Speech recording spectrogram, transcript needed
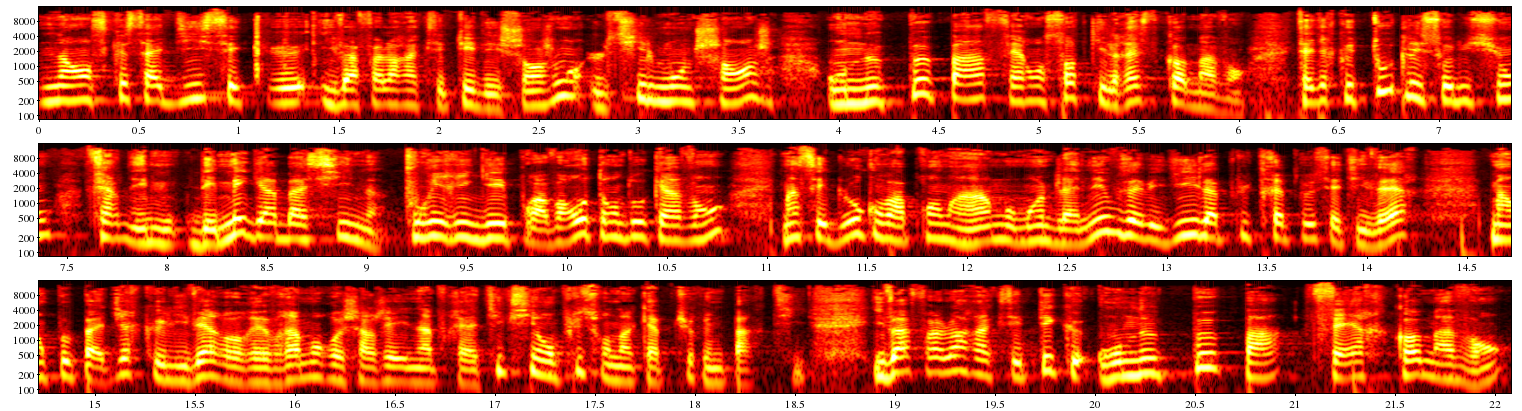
Non, ce que ça dit, c'est qu'il va falloir accepter des changements. Si le monde change, on ne peut pas faire en sorte qu'il reste comme avant. C'est-à-dire que toutes les solutions, faire des, méga bassines pour irriguer, pour avoir autant d'eau qu'avant, ben c'est de l'eau qu'on va prendre à un moment de l'année. Vous avez dit, il a plu très peu cet hiver, mais on ne peut pas dire que l'hiver aurait vraiment rechargé les nappes phréatiques si en plus on en capture une partie. Il va falloir accepter qu'on ne peut pas faire comme avant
